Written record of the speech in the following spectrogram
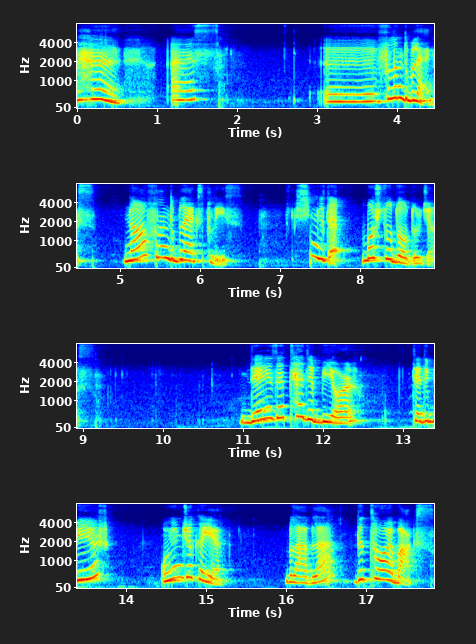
As uh, fill in the blanks. Now fill in the blanks please. Şimdi de boşluğu dolduracağız. There is a teddy bear. Teddy bear. Oyuncak ayı. Bla bla. The toy box.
